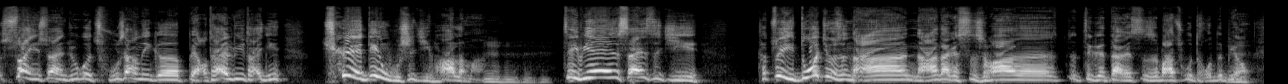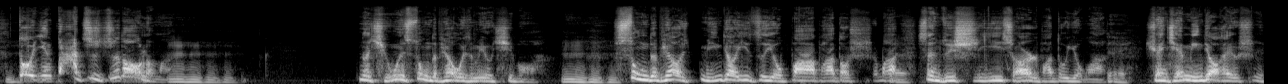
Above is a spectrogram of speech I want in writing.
算一算，如果除上那个表态率，他已经确定五十几趴了嘛，嗯哼哼哼，这边三十几。他最多就是拿拿大概四十八，这个大概四十八出头的票，都已经大致知道了嘛。那请问送的票为什么有七包啊？送的票民调一直有八趴到十趴，甚至于十一、十二的趴都有啊。对选前民调还有十，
